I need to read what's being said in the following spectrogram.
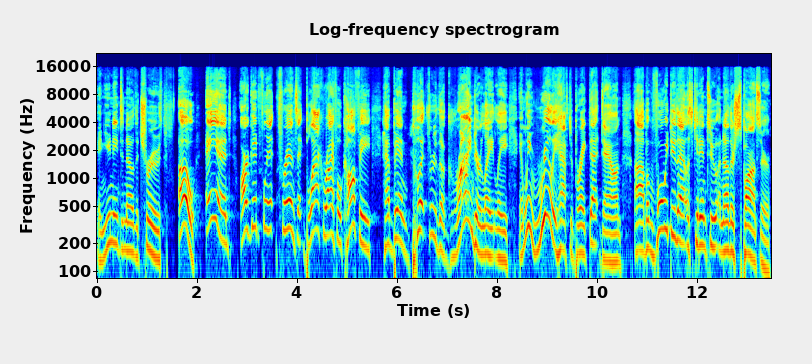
and you need to know the truth. Oh, and our good friends at Black Rifle Coffee have been put through the grinder lately, and we really have to break that down. Uh, but before we do that, let's get into another sponsor.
